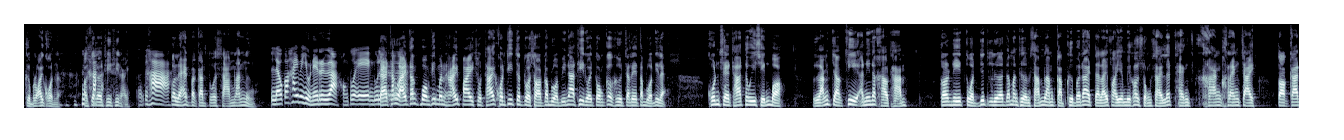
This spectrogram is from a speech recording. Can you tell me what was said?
เกือบร้อยคนน่ะเอาเจ้าหน้าที่ที่ไหน ค่ะ ก็เลยให้ประกันตัว3ล้านหนึ่ง แล้วก็ให้ไปอยู่ในเรือของตัวเองดูแลแต่เรือทั้งหลายทั้งปวงที่มันหายไปสุดท้ายคนที่จะตรวจสอบตำรวจมีหน้าที่โดยตรงก็คือเจรตำรวจนี่แหละ คุณเศรษฐาทวีสินบอก หลังจากที่อันนี้นักข่าวถาม กรณีตรวจยึดเรือน้ำมันเถื่อนสามลำกลับคืนมาได้ แต่หลายฝ่ายยังมีข้อสงสัยและแทงคลางแคลงใจต่อการ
